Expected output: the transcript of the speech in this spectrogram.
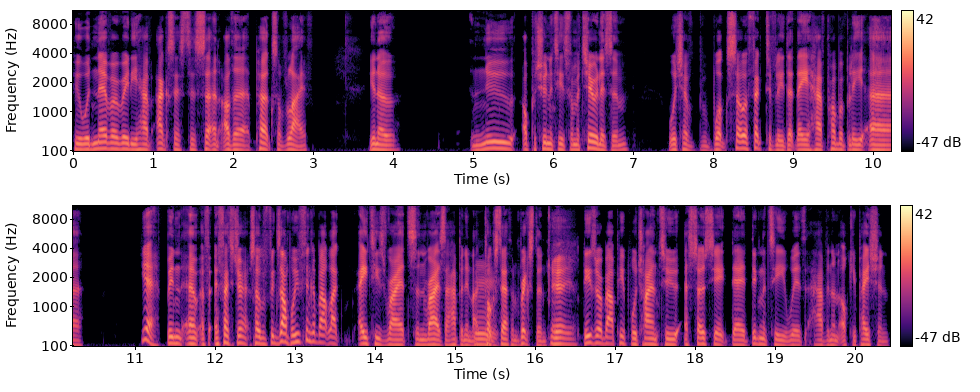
who would never really have access to certain other perks of life, you know, new opportunities for materialism which have worked so effectively that they have probably, uh, yeah, been uh, eff- effective. So, for example, you think about like 80s riots and riots that happened in like Toxteth and Brixton. Yeah, yeah. These are about people trying to associate their dignity with having an occupation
